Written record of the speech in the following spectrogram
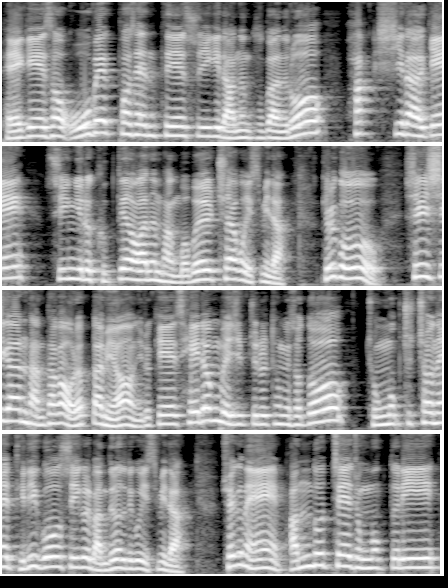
100에서 500%의 수익이 나는 구간으로 확실하게 수익률을 극대화하는 방법을 취하고 있습니다. 결국 실시간 단타가 어렵다면 이렇게 세력 매집주를 통해서도 종목 추천해 드리고 수익을 만들어 드리고 있습니다. 최근에 반도체 종목들이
